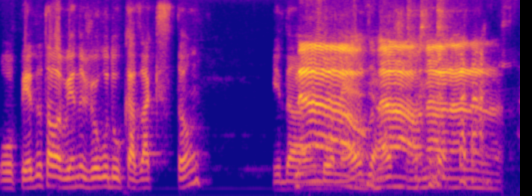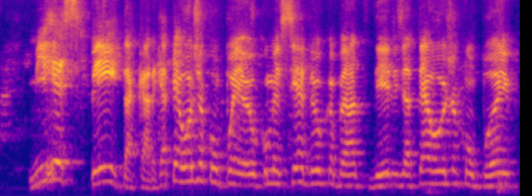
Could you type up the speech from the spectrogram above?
o Pedro tava vendo o jogo do Cazaquistão e da não, Indonésia. Não, não, não, não, não. Me respeita, cara, que até hoje acompanho. Eu comecei a ver o campeonato deles e até hoje acompanho.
